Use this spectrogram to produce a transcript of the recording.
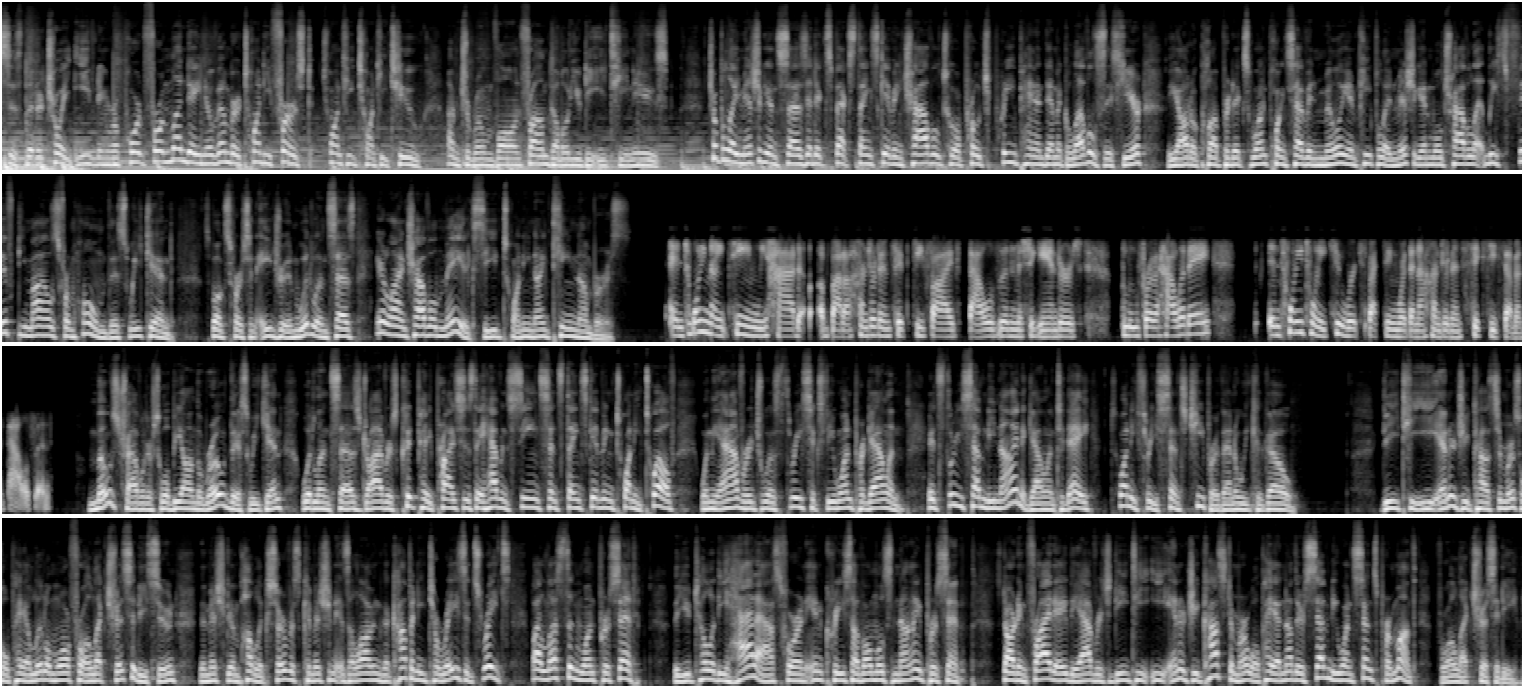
This is the Detroit Evening Report for Monday, November 21st, 2022. I'm Jerome Vaughn from WDET News. AAA Michigan says it expects Thanksgiving travel to approach pre pandemic levels this year. The Auto Club predicts 1.7 million people in Michigan will travel at least 50 miles from home this weekend. Spokesperson Adrienne Woodland says airline travel may exceed 2019 numbers. In 2019, we had about 155,000 Michiganders flew for the holiday. In 2022, we're expecting more than 167,000. Most travelers will be on the road this weekend. Woodland says drivers could pay prices they haven't seen since Thanksgiving 2012 when the average was 361 per gallon. It's 379 a gallon today, 23 cents cheaper than a week ago. DTE Energy customers will pay a little more for electricity soon. The Michigan Public Service Commission is allowing the company to raise its rates by less than 1%. The utility had asked for an increase of almost 9%. Starting Friday, the average DTE Energy customer will pay another 71 cents per month for electricity.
